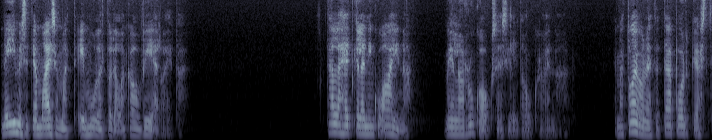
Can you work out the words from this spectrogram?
Ne ihmiset ja maisemat ei mulle todellakaan ole vieraita. Tällä hetkellä niin kuin aina, meillä on rukouksen silta Ukrainaan. Ja mä toivon, että tämä podcast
